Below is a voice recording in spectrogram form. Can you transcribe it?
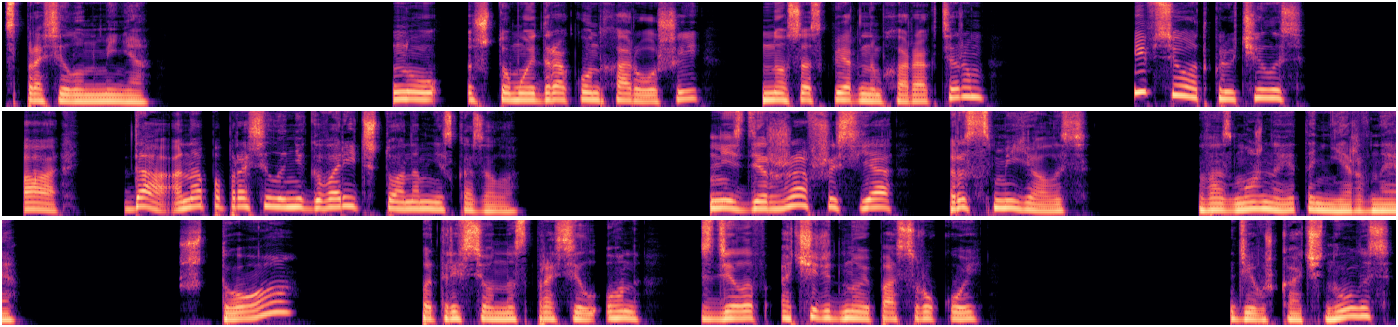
спросил он меня. Ну, что мой дракон хороший, но со скверным характером. И все, отключилось. А, да, она попросила не говорить, что она мне сказала. Не сдержавшись, я рассмеялась. Возможно, это нервное. «Что?» потрясенно спросил он, сделав очередной пас рукой. Девушка очнулась,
